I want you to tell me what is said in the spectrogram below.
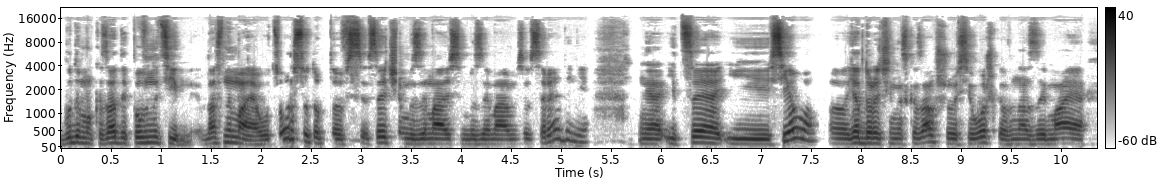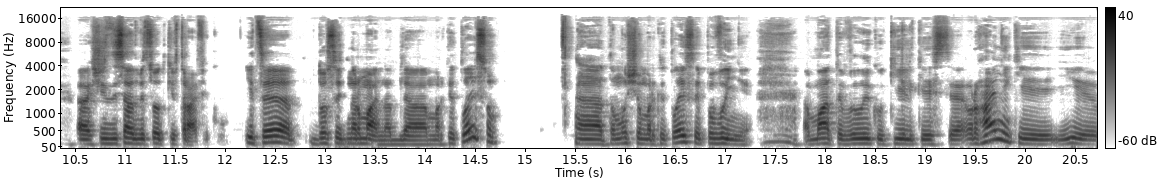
Будемо казати, повноцінний. У нас немає аутсорсу, тобто все, все, чим ми займаємося, ми займаємося всередині. Е, і це і SEO. Е, я, до речі, не сказав, що SEO-шка в нас займає 60% е, трафіку. І це досить нормально для маркетплейсу. Е, тому що маркетплейси повинні мати велику кількість органіки, і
